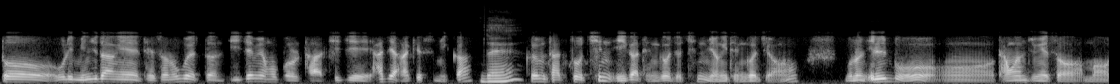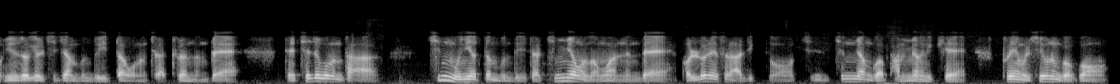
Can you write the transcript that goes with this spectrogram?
또 우리 민주당의 대선 후보였던 이재명 후보를 다 지지하지 않았겠습니까? 네. 그럼 다 또 친이가 된 거죠. 친명이 된 거죠. 물론 일부 어 당원 중에서 뭐 윤석열 지지한 분도 있다고는 제가 들었는데 대체적으로는 다 친문이었던 분들이 다 친명을 넘어왔는데 언론에서는 아직도 친, 친명과 반명 이렇게 프레임을 씌우는 거고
